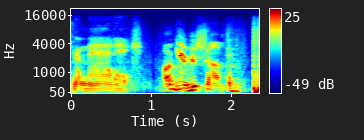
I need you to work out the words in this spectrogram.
dramatic. I'll give you something.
